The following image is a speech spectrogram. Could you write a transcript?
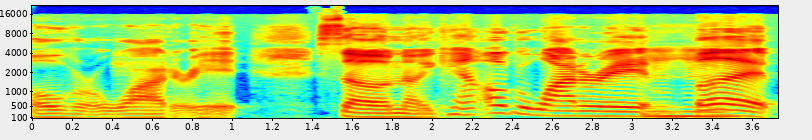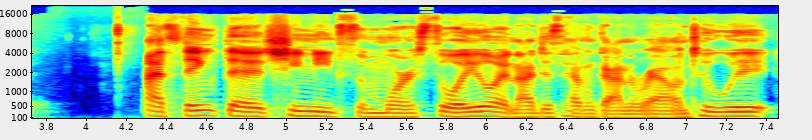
overwater it. So no, you can't overwater it, Mm-hmm. but. I think that she needs some more soil, and I just haven't gotten around to it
